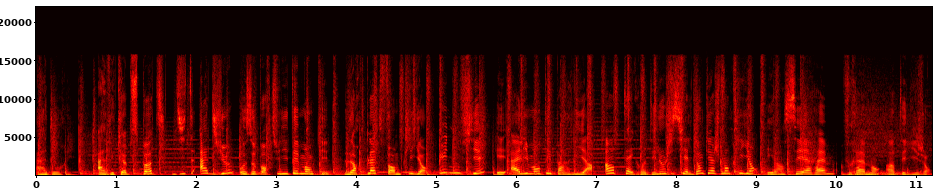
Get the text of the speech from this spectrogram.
adorer. Avec HubSpot, dites adieu aux opportunités manquées. Leur plateforme client unifiée et alimentée par l'IA intègre des logiciels d'engagement client et un CRM vraiment intelligent.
